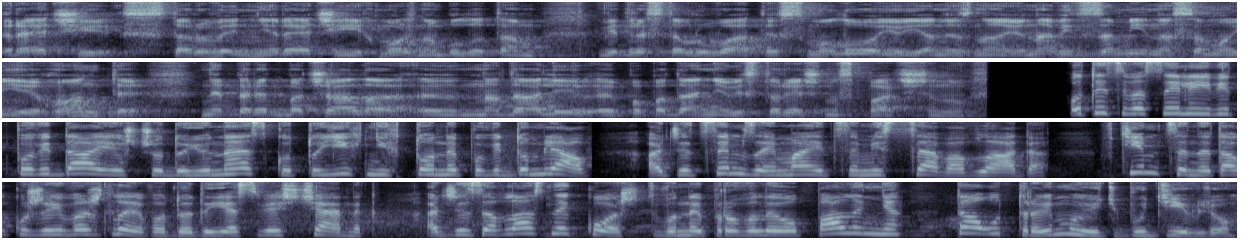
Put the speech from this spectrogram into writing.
речі, старовинні речі. Їх можна було там відреставрувати смолою. Я не знаю. Навіть заміна самої гонти не передбачала надалі попадання в історичну спадщину. Отець Василій відповідає, що до ЮНЕСКО то їх ніхто не повідомляв, адже цим займається місцева влада. Втім, це не так уже й важливо, додає священик, адже за власний кошт вони провели опалення та утримують будівлю.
